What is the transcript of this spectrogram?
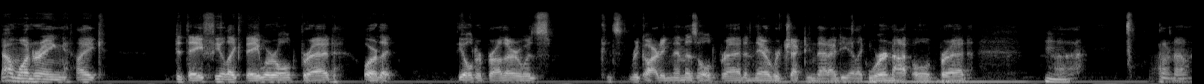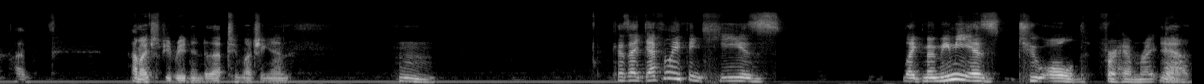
now I'm wondering, like, did they feel like they were old bread, or that the older brother was cons- regarding them as old bread, and they're rejecting that idea, like we're not old bread? Hmm. Uh, I don't know. I, I might just be reading into that too much again. Hmm. Because I definitely think he is like Mamimi is too old for him right Yeah. now,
